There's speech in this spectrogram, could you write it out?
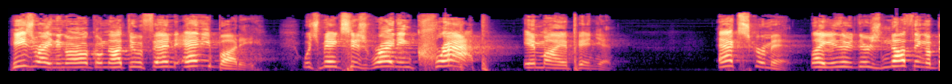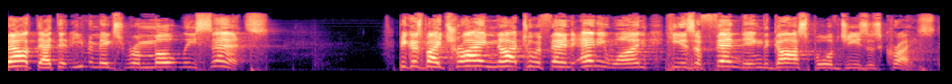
He's writing an article not to offend anybody, which makes his writing crap, in my opinion. Excrement. Like, there, there's nothing about that that even makes remotely sense. Because by trying not to offend anyone, he is offending the gospel of Jesus Christ.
